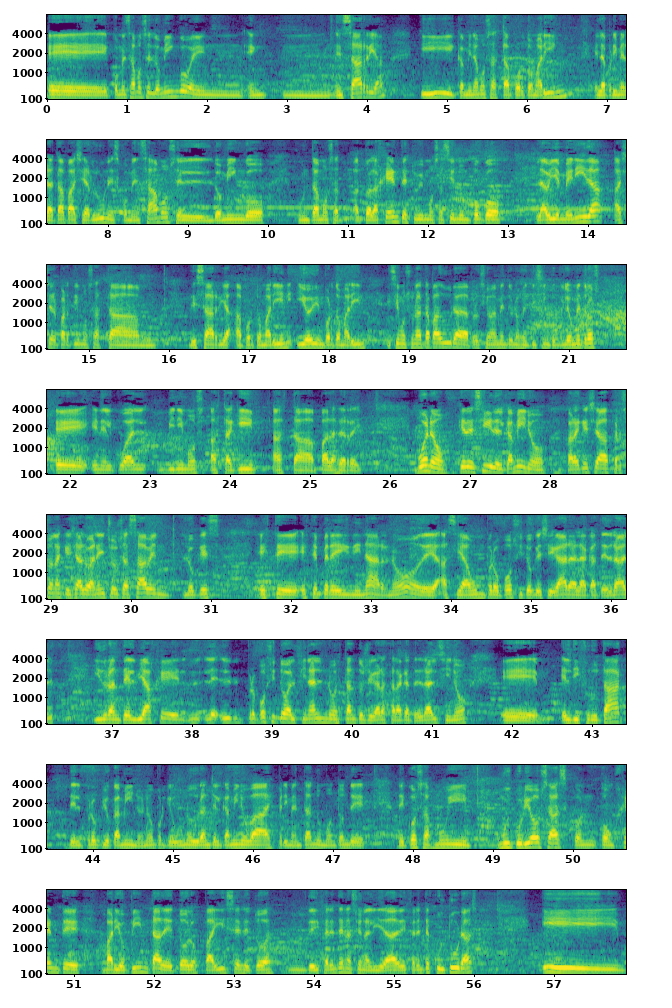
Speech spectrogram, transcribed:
Eh, comenzamos el domingo en, mm, en, Sarria y caminamos hasta Puerto Marín. En la primera etapa, ayer lunes comenzamos, el domingo juntamos a, toda la gente, estuvimos haciendo un poco la bienvenida. Ayer partimos hasta mm, de Sarria a Puerto Marín y hoy en Puerto Marín hicimos una etapa dura de aproximadamente unos 25 kilómetros eh, en el cual vinimos hasta aquí, hasta Palas de Rey. Bueno, qué decir, el camino, para aquellas personas que ya lo han hecho, ya saben lo que es este, este peregrinar, ¿no? De, hacia un propósito que llegara a la catedral y durante el viaje, el, propósito al final no es tanto llegar hasta la catedral, sino eh, el disfrutar del propio camino, ¿no? Porque uno durante el camino va experimentando un montón de, de cosas muy, muy curiosas, con, con, gente variopinta de todos los países, de todas, de diferentes nacionalidades, de diferentes culturas. Y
